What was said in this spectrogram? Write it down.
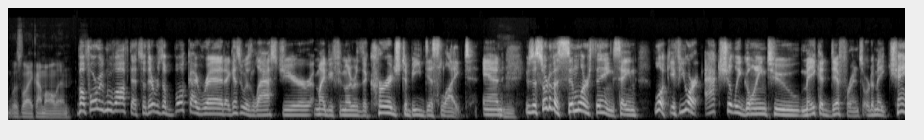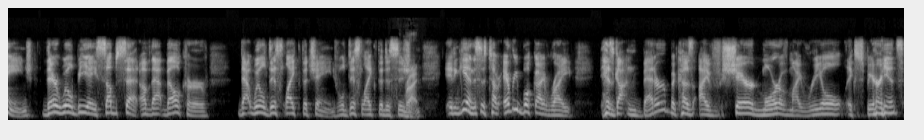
was like i'm all in Before we move off that, so there was a book I read, I guess it was last year, might be familiar with The Courage to Be Disliked. And mm-hmm. it was a sort of a similar thing saying, look, if you are actually going to make a difference or to make change, there will be a subset of that bell curve that will dislike the change, will dislike the decision. Right. And again, this is tough. Every book I write, has gotten better because I've shared more of my real experience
